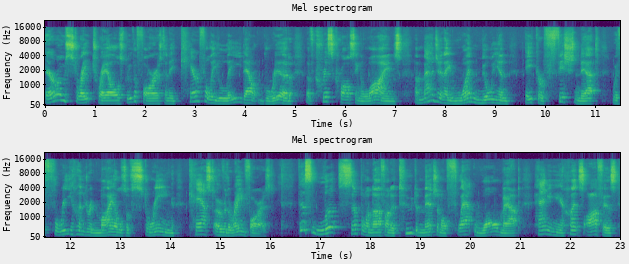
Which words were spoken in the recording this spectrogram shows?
arrow straight trails through the forest and a carefully laid out grid of crisscrossing lines. Imagine a one million acre fish net with 300 miles of string cast over the rainforest. This looks simple enough on a two-dimensional flat wall map hanging in Hunt's office,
